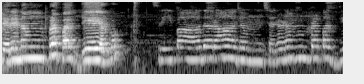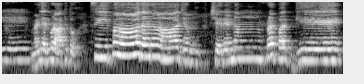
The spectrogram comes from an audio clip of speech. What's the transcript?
శరణం ప్రపద్యే అనుకో. శ్రీపాదరాజం శరణం ప్రపద్యే. మళ్ళీ అది కూడా ఆర్తితో. శ్రీపాదరాజం శరణం ప్రపద్యే.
